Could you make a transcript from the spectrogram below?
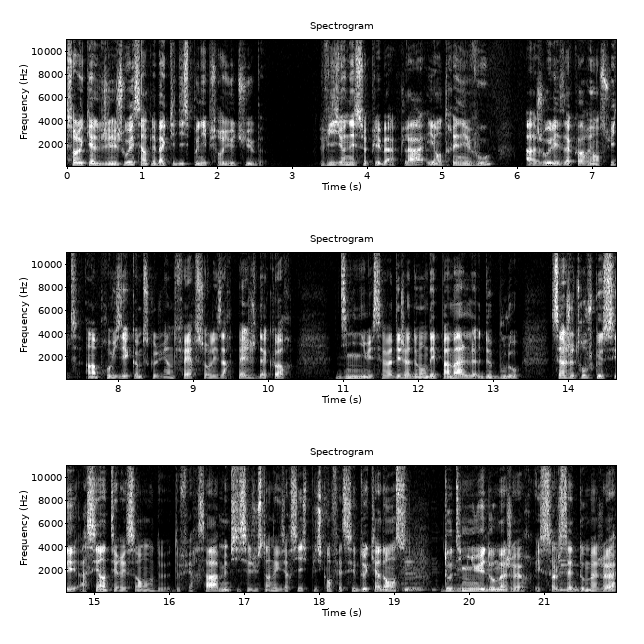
Sur lequel j'ai joué, c'est un playback qui est disponible sur YouTube. Visionnez ce playback-là et entraînez-vous à jouer les accords et ensuite à improviser comme ce que je viens de faire sur les arpèges d'accords diminués. Ça va déjà demander pas mal de boulot. Ça, je trouve que c'est assez intéressant de, faire ça, même si c'est juste un exercice, puisqu'en fait, ces deux cadences, Do diminué, Do majeur et Sol 7, Do majeur,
